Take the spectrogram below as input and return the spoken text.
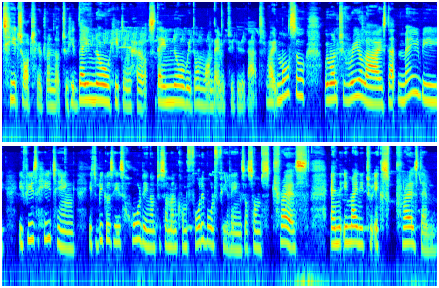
teach our children not to hit. They know hitting hurts. They know we don't want them to do that, right? More so, we want to realize that maybe if he's hitting, it's because he's holding onto some uncomfortable feelings or some stress, and he might need to express them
